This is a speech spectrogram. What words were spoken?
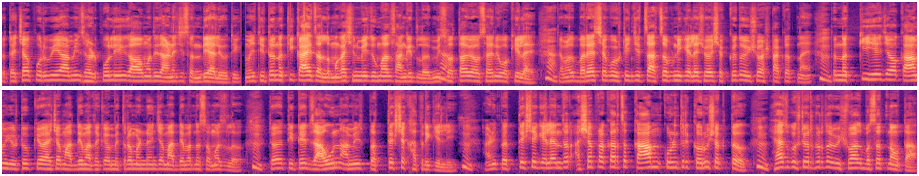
तर त्याच्यापूर्वी आम्ही झडपोली गावामध्ये जाण्याची संधी आली होती म्हणजे तिथं नक्की काय चाललं मगाशी मी तुम्हाला सांगितलं मी. स्वतः व्यवसायाने वकील आहे. त्यामुळे बऱ्याचशा गोष्टींची चाचपणी केल्याशिवाय शक्यतो विश्वास टाकत नाही. तर नक्की हे जेव्हा काम युट्यूब किंवा ह्याच्या माध्यमातून किंवा मित्रमंडळींच्या माध्यमातून समजलं. तेव्हा तिथे जाऊन आम्ही प्रत्यक्ष खात्री केली. आणि प्रत्यक्ष केल्यानंतर अशा प्रकारचं काम कोणीतरी करू शकतं. ह्याच गोष्टीवर खरं तर विश्वास बसत नव्हता.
